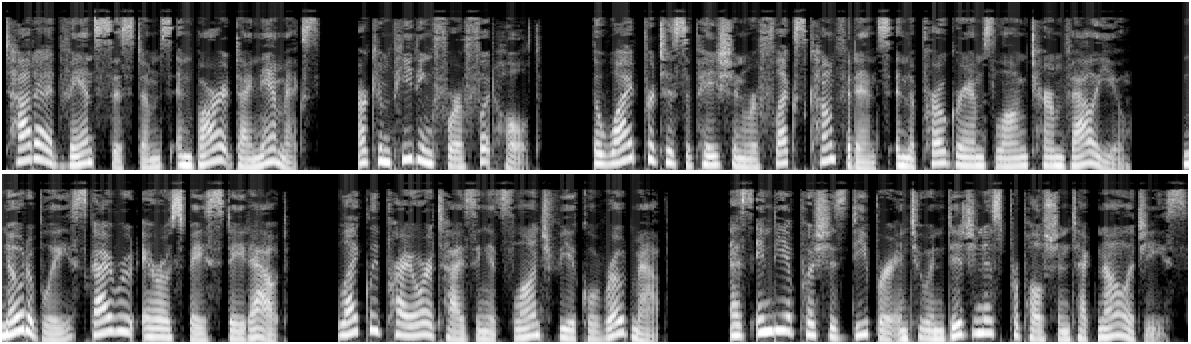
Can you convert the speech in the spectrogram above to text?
Tata Advanced Systems, and Bharat Dynamics, are competing for a foothold. The wide participation reflects confidence in the program's long-term value. Notably, Skyroot Aerospace stayed out, likely prioritizing its launch vehicle roadmap, as India pushes deeper into indigenous propulsion technologies.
